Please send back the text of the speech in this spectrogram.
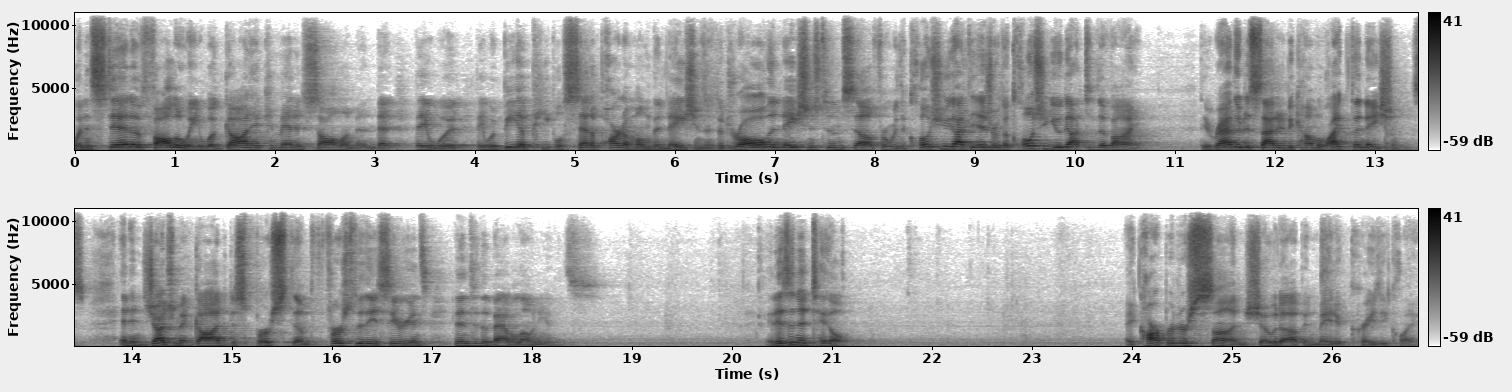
when instead of following what God had commanded Solomon, that they would, they would be a people set apart among the nations and to draw the nations to themselves, for the closer you got to Israel, the closer you got to the divine. They rather decided to become like the nations. And in judgment, God dispersed them, first to the Assyrians, then to the Babylonians. It isn't until a carpenter's son showed up and made a crazy claim.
